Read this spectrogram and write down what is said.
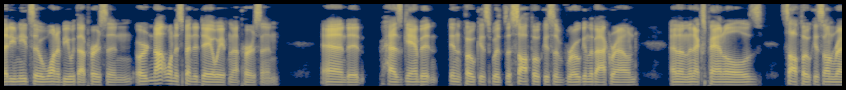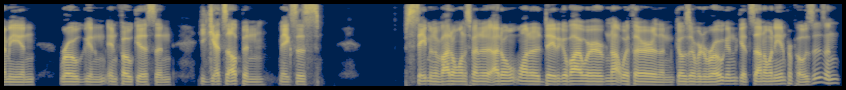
that you need to want to be with that person or not want to spend a day away from that person and it has Gambit in focus with the soft focus of Rogue in the background, and then the next panel is soft focus on Remy and Rogue in, in focus, and he gets up and makes this statement of I don't want to spend a I don't want a day to go by where I'm not with her, and then goes over to Rogue and gets down on one knee and proposes, and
